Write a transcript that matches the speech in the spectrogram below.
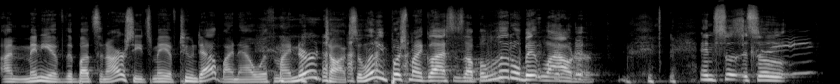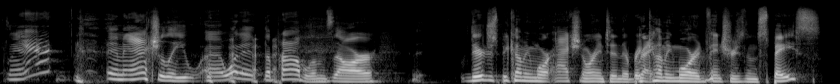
I, many of the butts in our seats may have tuned out by now with my nerd talk. So let me push my glasses up a little bit louder. And so, so, and actually, uh, what it, the problems are, they're just becoming more action oriented. They're Right. becoming more adventures in space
